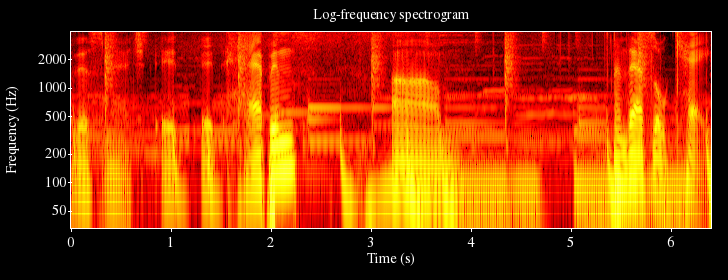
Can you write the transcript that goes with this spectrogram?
this match. It it happens, um, and that's okay.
